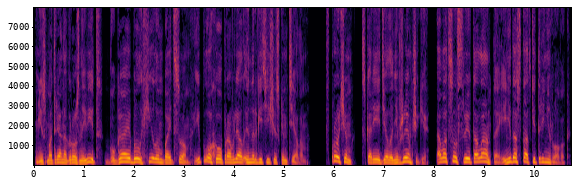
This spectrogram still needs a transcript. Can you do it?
Несмотря на грозный вид, Бугай был хилым бойцом и плохо управлял энергетическим телом. Впрочем, скорее дело не в жемчуге, а в отсутствии таланта и недостатке тренировок,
